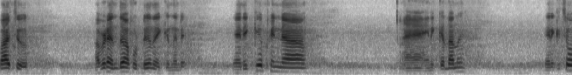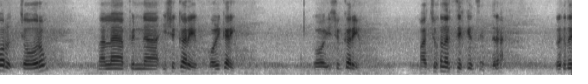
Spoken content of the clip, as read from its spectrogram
പാച്ചു അവിടെ എന്തുവാ ഫുഡ് നിൽക്കുന്നുണ്ട് എനിക്ക് പിന്നെ എനിക്കെന്താന്ന് എനിക്ക് ചോറ്. ചോറും നല്ല പിന്നെ ഇശുക്കറിയും കോഴിക്കറി ഓ ഇശുക്കറിയും. മച്ചു നിർത്തിയിരിക്കുന്ന ചിത്ര ഋതു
